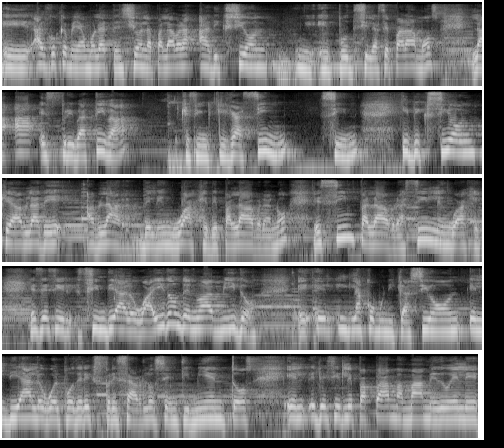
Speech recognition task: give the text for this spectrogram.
eh, algo que me llamó la atención, la palabra adicción, eh, pues, si la separamos, la A es privativa, que significa sin, sin, y dicción que habla de hablar, de lenguaje, de palabra, ¿no? Es sin palabra, sin lenguaje, es decir, sin diálogo, ahí donde no ha habido eh, la comunicación, el diálogo, el poder expresar los sentimientos, el decirle papá, mamá, me duele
